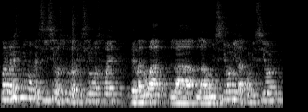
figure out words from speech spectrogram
Bueno, en este mismo ejercicio nosotros lo que hicimos fue evaluar la, la omisión y la comisión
